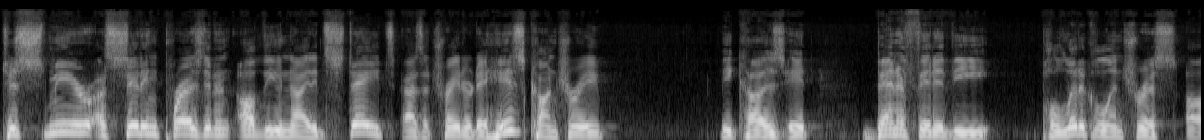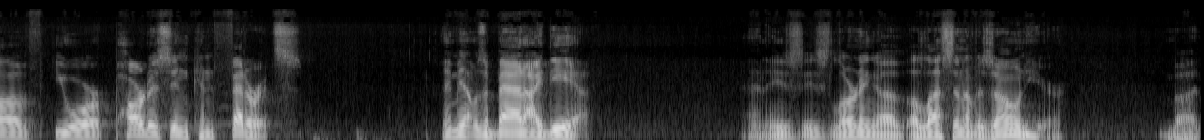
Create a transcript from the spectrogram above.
to smear a sitting president of the United States as a traitor to his country because it benefited the political interests of your partisan Confederates. Maybe that was a bad idea. And he's, he's learning a, a lesson of his own here. But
